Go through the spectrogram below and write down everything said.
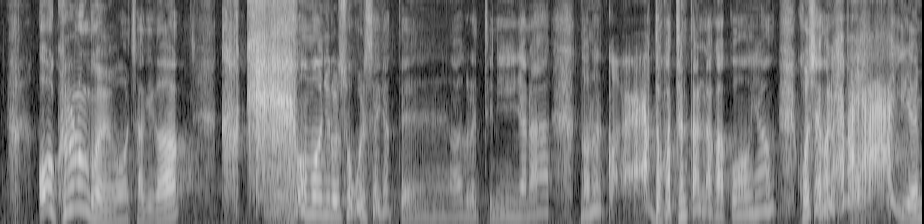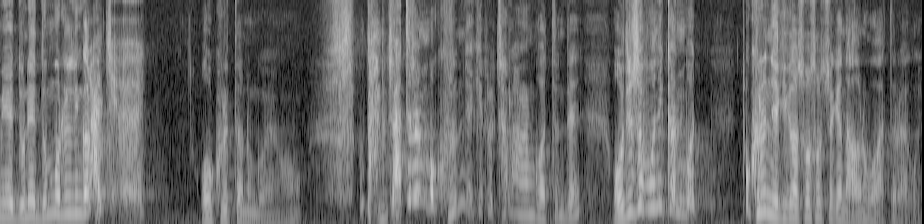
어, 그러는 거예요. 자기가 그렇게 어머니를 속을 새겼대. 아, 그랬더니 이년아, 너는 꼭 너 같은 딸 나갖고 그냥 고생을 해봐야 이 애미의 눈에 눈물 흘린 걸 알지. 어, 그랬다는 거예요. 남자들은 뭐 그런 얘기를 잘 안 하는 것 같은데 어디서 보니까 뭐 또 그런 얘기가 소설 속에 나오는 것 같더라고요.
